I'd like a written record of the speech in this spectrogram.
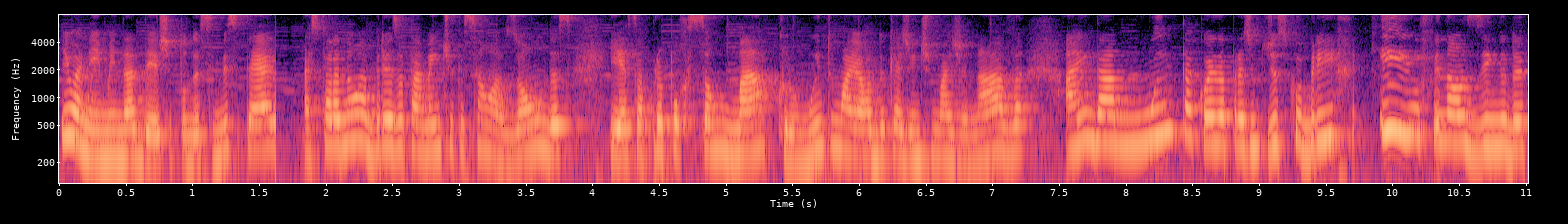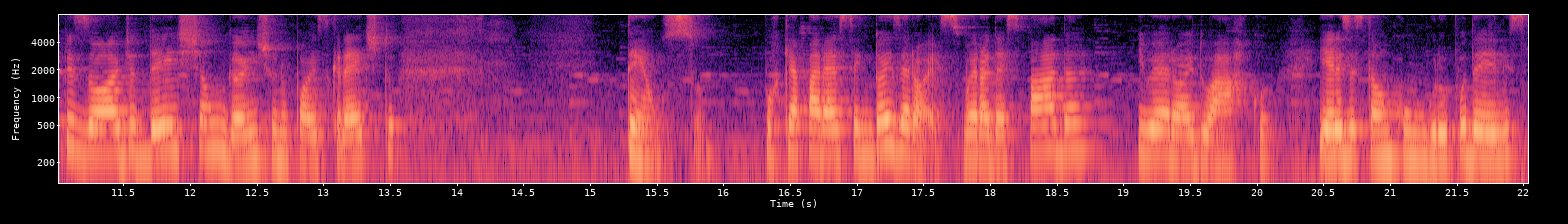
e o anime ainda deixa todo esse mistério. A história não abriu exatamente o que são as ondas e essa proporção macro, muito maior do que a gente imaginava. Ainda há muita coisa pra gente descobrir e o finalzinho do episódio deixa um gancho no pós-crédito tenso, porque aparecem dois heróis, o herói da espada e o herói do arco e eles estão com um grupo deles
